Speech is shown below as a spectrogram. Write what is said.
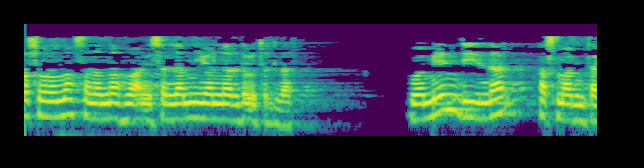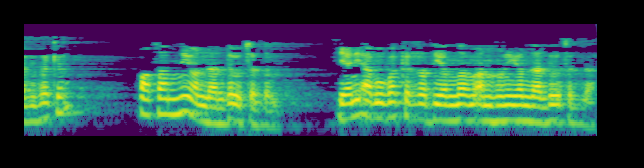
rasululloh sollallohu alayhi vasallamni yonlarida o'tirdilar. Va men deydilar asmo bin abi bakr otamni yonlarida o'tirdim. Ya'ni abu bakr roziyallohu anhuni yonlarida o'tirdilar.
